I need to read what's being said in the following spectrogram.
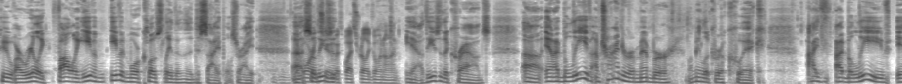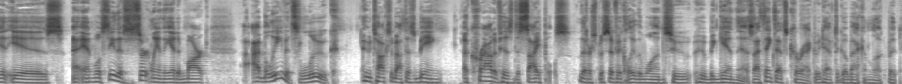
who are really following even even more closely than the disciples, right? They're Uh, more so these are with what's really going on yeah, these are the crowds. Uh, and I believe, I'm trying to remember, let me look real quick. I, I believe it is, and we'll see this certainly in the end of Mark. I believe it's Luke who talks about this being a crowd of his disciples that are specifically the ones who who begin this. I think that's correct. We'd have to go back and look, but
